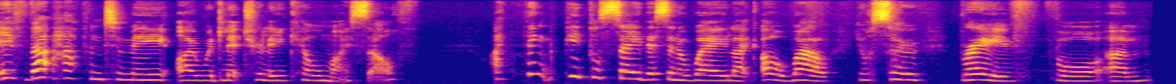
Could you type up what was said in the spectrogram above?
if that happened to me, I would literally kill myself. I think people say this in a way like, oh wow, you're so brave for, um,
